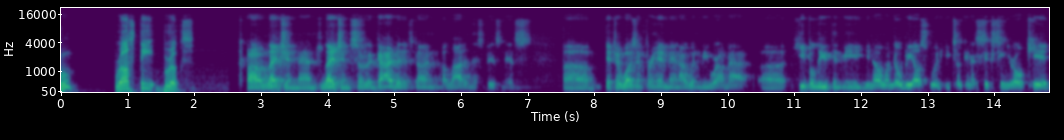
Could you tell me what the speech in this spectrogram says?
Ooh. Rusty Brooks. Uh, legend, man, legend. So the guy that has done a lot in this business. Um, if it wasn't for him, man, I wouldn't be where I'm at. Uh, he believed in me, you know, when nobody else would. He took in a 16 year old kid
